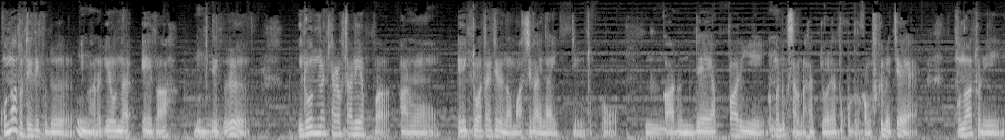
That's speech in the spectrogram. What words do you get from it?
この後出てくる、うんあの、いろんな映画に出てくる、いろんなキャラクターにやっぱ、あの、影響を与えてるのは間違いないっていうとこがあるんで、やっぱり、まあ、ルクさんがさっき言われたところとかも含めて、この後に、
